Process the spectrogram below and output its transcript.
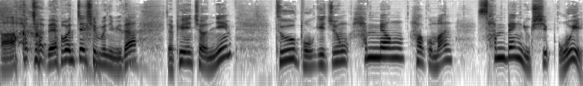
아, 자, 네 번째 질문입니다. 자, 피인천님. 두 보기 중 한 명하고만 365일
